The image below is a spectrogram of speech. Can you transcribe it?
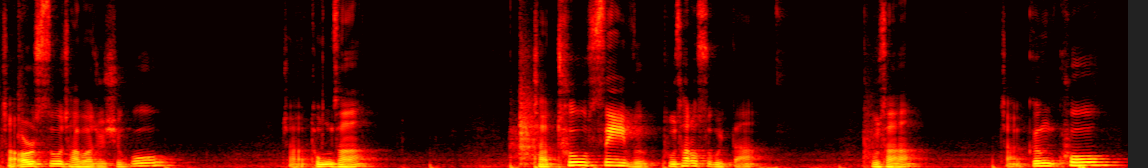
자, also 잡아주시고, 자, 동사. 자, to save. 부사로 쓰고 있다. 부사. 자, 끊고,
